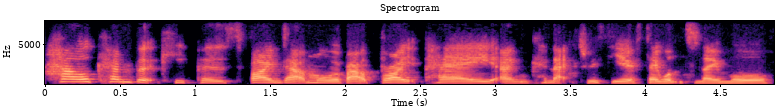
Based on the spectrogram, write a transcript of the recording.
How can bookkeepers find out more about BrightPay and connect with you if they want to know more?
